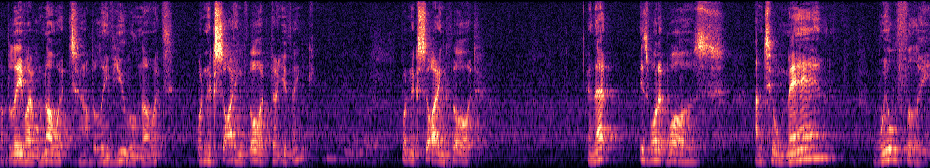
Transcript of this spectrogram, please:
I believe I will know it, I believe you will know it. What an exciting thought, don't you think? What an exciting thought. And that is what it was until man willfully,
